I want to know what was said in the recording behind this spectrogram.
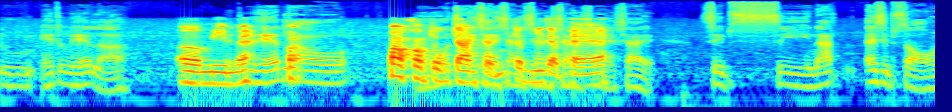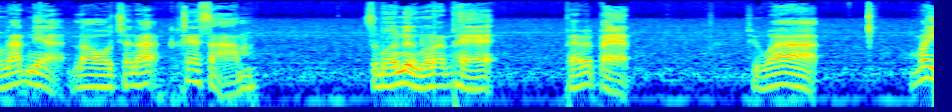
ดู head to head เหรอ เออมีไหม head เพราะเราภาพความทรงจำผมใช่จะมีแต่ใช่แพ้ใช่ใช่สิบสี่นัดไอ้สิบสองนัดเนี่ย เราชนะแค่สามเสมอหนึ่งตรงนั้นแพ้ แพ้ไปแปดถือว่าไม่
